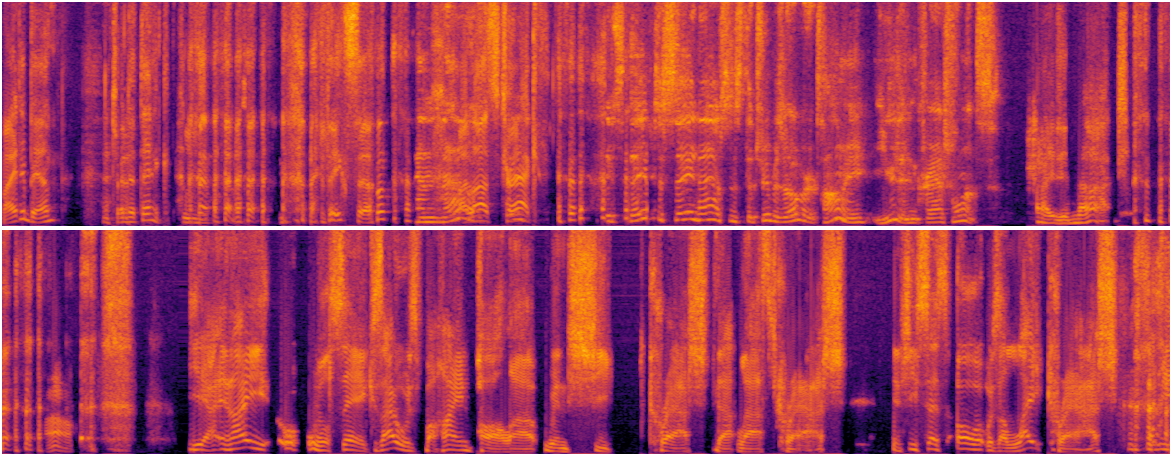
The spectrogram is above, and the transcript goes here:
Might have been. I'm trying to think. I think so. And now I lost track. it's safe to say now, since the trip is over, Tommy, you didn't crash once. I did not. wow. Yeah, and I will say because I was behind Paula when she crashed that last crash, and she says, "Oh, it was a light crash." I mean,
